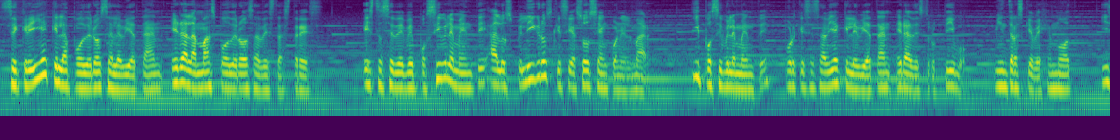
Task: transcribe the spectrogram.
Se creía que la poderosa Leviatán era la más poderosa de estas tres, Esto se debe posiblemente a los peligros que se asocian con el mar, y posiblemente porque se sabía que Leviatán era destructivo, mientras que Behemoth y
